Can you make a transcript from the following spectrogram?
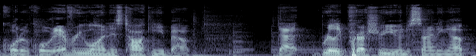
quote unquote, everyone is talking about that really pressure you into signing up.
